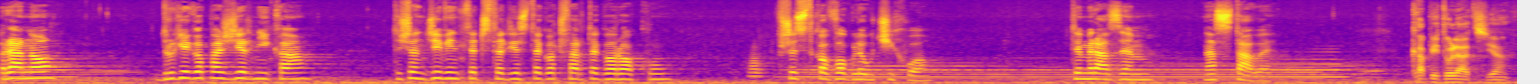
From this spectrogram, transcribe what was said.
Rano 2 października 1944 roku wszystko w ogóle ucichło. Tym razem na stałe. kapitulacja.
